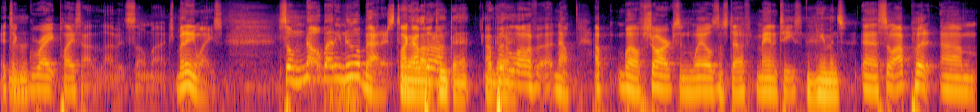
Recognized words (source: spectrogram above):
It's Mm-hmm. a great place. I love it so much. But anyways, so nobody knew about it. Still got a lot of on- it. I put a lot of uh, no, I, well, sharks and whales and stuff, manatees. And humans. Uh, so I put, um,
